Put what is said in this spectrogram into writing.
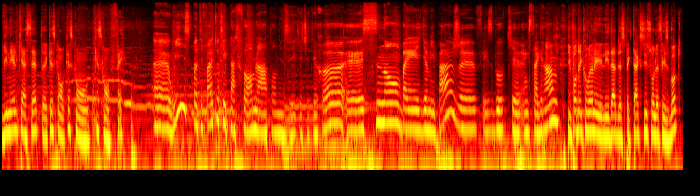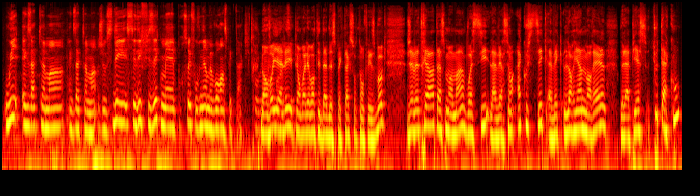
vinyle, cassette, qu'est-ce qu'on, qu'est-ce qu'on, qu'est-ce qu'on fait? Euh, oui, Spotify, toutes les plateformes, là, Apple Music, etc. Euh, sinon, ben, il y a mes pages, euh, Facebook, Instagram. Et pour découvrir les, les dates de spectacle, c'est sur le Facebook? Oui, exactement, exactement. J'ai aussi des CD physiques, mais pour ça, il faut venir me voir en spectacle. Ben, on va y aller, puis on va aller voir tes dates de spectacle sur ton Facebook. J'avais très hâte à ce moment. Voici la version acoustique avec Lauriane Morel de la pièce Tout à coup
